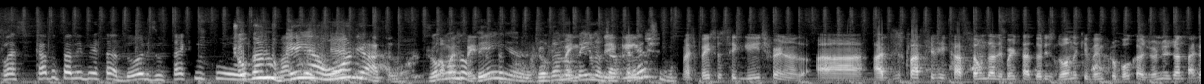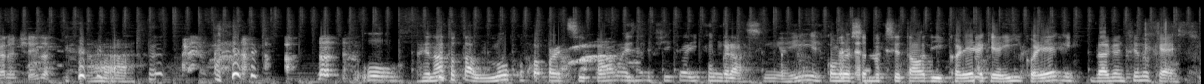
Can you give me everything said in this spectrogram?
Classificado pra Libertadores. O técnico. Jogando bem aonde, Atlas? Jogando bem, pensa- jogando pensa bem nos acréscimos? Mas pensa o seguinte, Fernando. A, a desclassificação da Libertadores do ano que vem pro Boca Juniors já tá garantida. Ah. o Renato tá louco pra participar, mas ele fica aí com gracinha aí, conversando com esse tal de Craig aí, Craig. Bragantino Cast.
